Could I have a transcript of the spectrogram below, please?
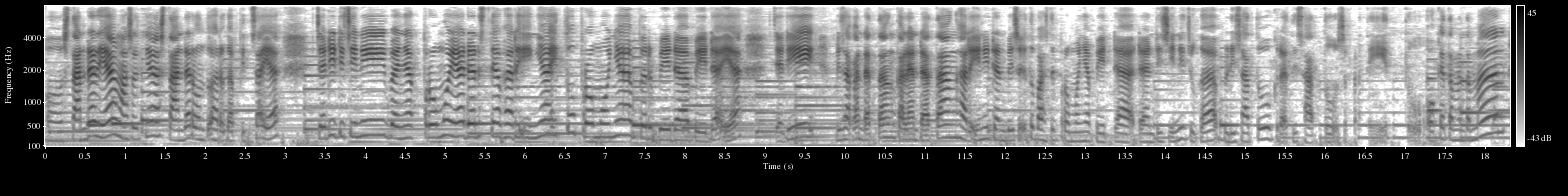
oh, standar ya, maksudnya standar untuk harga pizza ya. Jadi di sini banyak promo ya dan setiap harinya itu promonya berbeda-beda ya. Jadi misalkan datang kalian datang hari ini dan besok itu pasti promonya beda dan di sini juga beli satu gratis satu seperti itu. Oke teman-teman,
